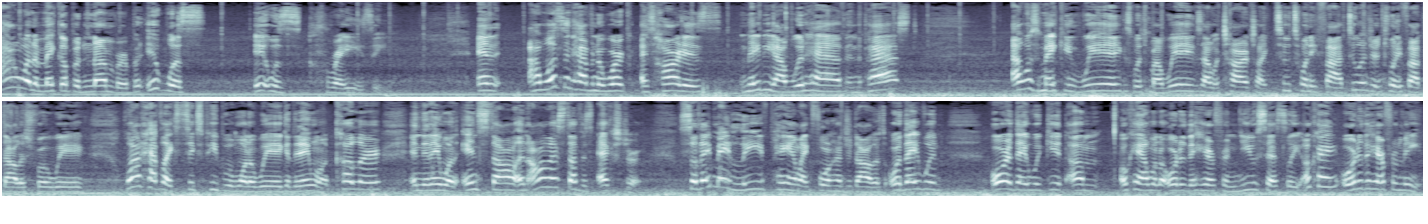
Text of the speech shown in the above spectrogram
I don't want to make up a number, but it was it was crazy. And I wasn't having to work as hard as maybe I would have in the past. I was making wigs, which my wigs I would charge like 225 $225 for a wig. Well, I'd have like six people want a wig and then they want color and then they want install and all that stuff is extra. So they may leave paying like $400 or they would or they would get um okay i want to order the hair from you cecily. Okay order the hair from me.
